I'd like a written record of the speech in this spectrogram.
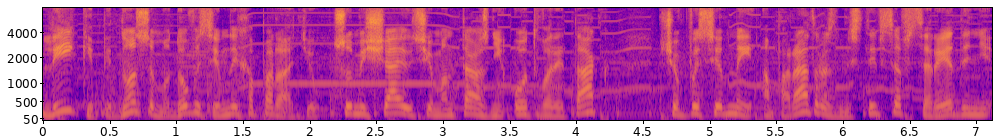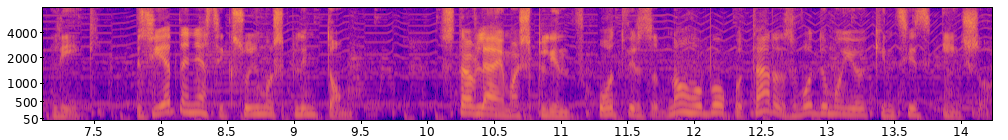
Лійки підносимо до висівних апаратів, суміщаючи монтажні отвори так, щоб висівний апарат розмістився всередині лійки. З'єднання фіксуємо шплінтом. Вставляємо шплінт в отвір з одного боку та розводимо його кінці з іншого.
